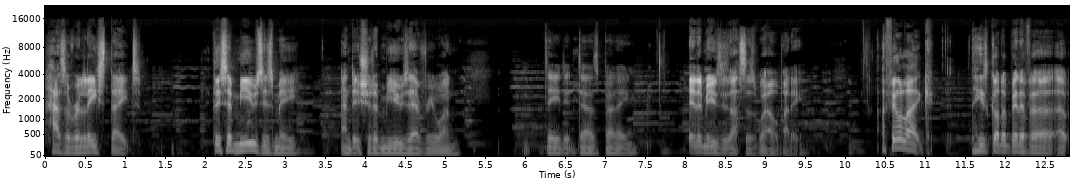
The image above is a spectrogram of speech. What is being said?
has a release date. This amuses me, and it should amuse everyone. Indeed, it does, buddy. It amuses us as well, buddy. I feel like he's got a bit of a.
